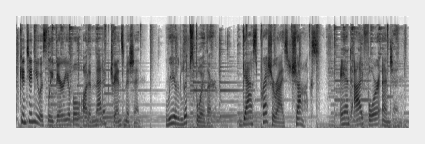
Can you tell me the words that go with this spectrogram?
continuously variable automatic transmission, rear lip spoiler, gas pressurized shocks, and i4 engine.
